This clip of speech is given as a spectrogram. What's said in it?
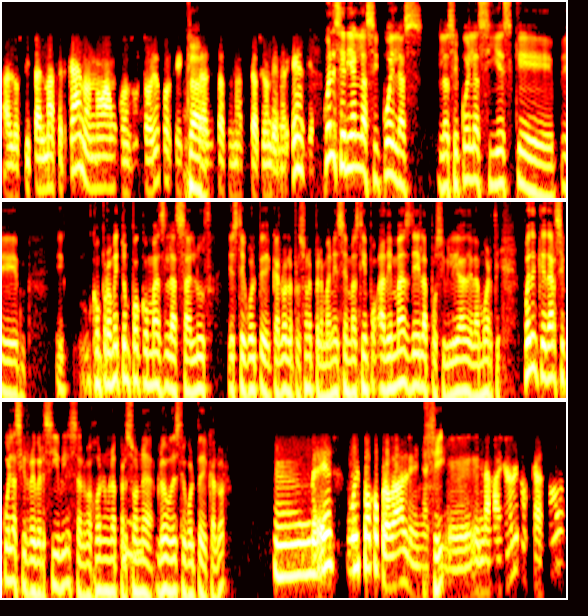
al hospital más cercano, no a un consultorio, porque quizás esta es una situación de emergencia. ¿Cuáles serían las secuelas, las secuelas si es que eh, eh, compromete un poco más la salud este golpe de calor, la persona permanece más tiempo, además de la posibilidad de la muerte? ¿Pueden quedar secuelas irreversibles a lo mejor en una persona luego de este golpe de calor? Mm, es muy poco probable. ¿Sí? en la mayoría de los casos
